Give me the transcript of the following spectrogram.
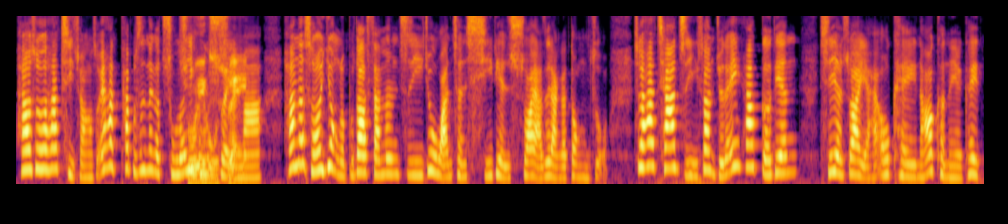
他就说他起床的时候，哎、他他不是那个除了一壶壶水吗？他那时候用了不到三分之一就完成洗脸刷牙这两个动作，所以他掐指一算，觉得哎、他隔天洗脸刷牙也还 OK，然后可能也可以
